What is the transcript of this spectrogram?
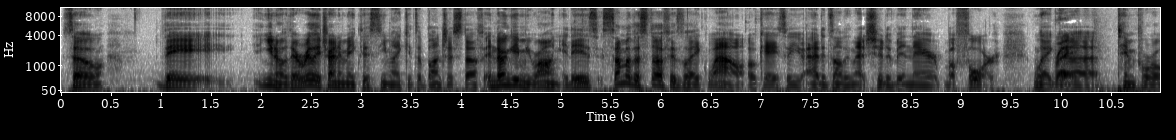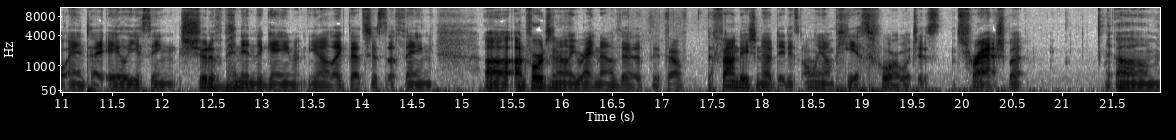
So they you know, they're really trying to make this seem like it's a bunch of stuff. And don't get me wrong, it is. Some of the stuff is like, wow, okay, so you added something that should have been there before. Like Right. uh, temporal anti aliasing should have been in the game. You know, like that's just a thing. Uh, unfortunately, right now, the, the, the Foundation update is only on PS4, which is trash. But um,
